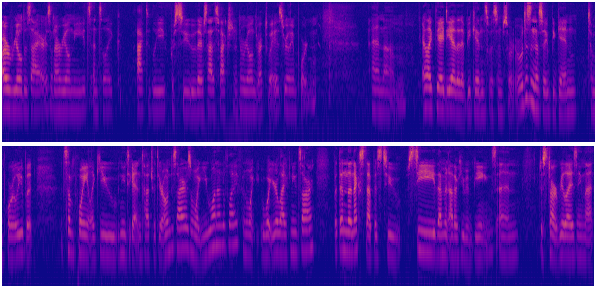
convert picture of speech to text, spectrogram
our real desires and our real needs and to like actively pursue their satisfaction in a real and direct way is really important. And um, I like the idea that it begins with some sort of, well, it doesn't necessarily begin temporally, but at some point, like you need to get in touch with your own desires and what you want out of life and what what your life needs are. But then the next step is to see them in other human beings and just start realizing that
